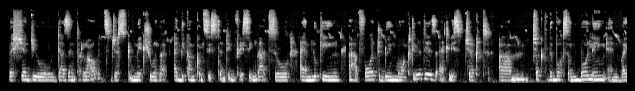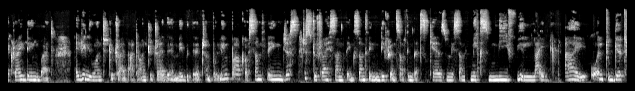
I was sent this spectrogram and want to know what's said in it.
the schedule doesn't allow. It's just to make sure that I become consistent in facing that. So I am looking uh, forward to doing more activities. I at least checked um, checked the box on bowling and bike riding, but I really want to try that. I want to try the maybe the trampoline park or something, just just to try something, something different, something that scares me, some makes me feel like I want to get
